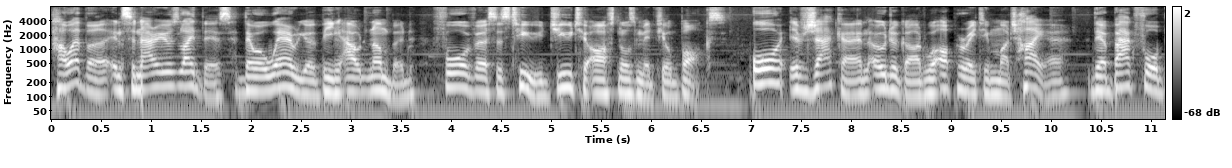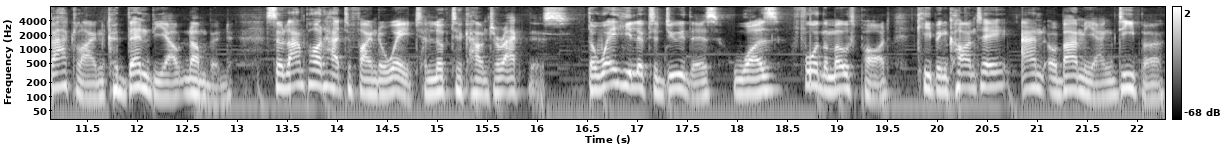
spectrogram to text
However, in scenarios like this, they were wary of being outnumbered 4 versus 2 due to Arsenal's midfield box. Or if Xhaka and Odegaard were operating much higher, their back 4 backline could then be outnumbered, so Lampard had to find a way to look to counteract this. The way he looked to do this was, for the most part, keeping Kante and Aubameyang deeper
